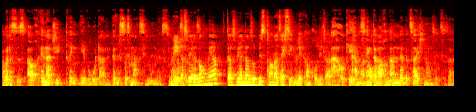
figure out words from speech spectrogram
Aber das ist auch Energy-Trinkniveau dann, wenn es das Maximum ist. Ne? Nee, das wäre noch mehr. Das wären dann so bis 360 Milligramm pro Liter. Ah, okay. Kann das hängt auch dann machen. auch an der Bezeichnung sozusagen.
